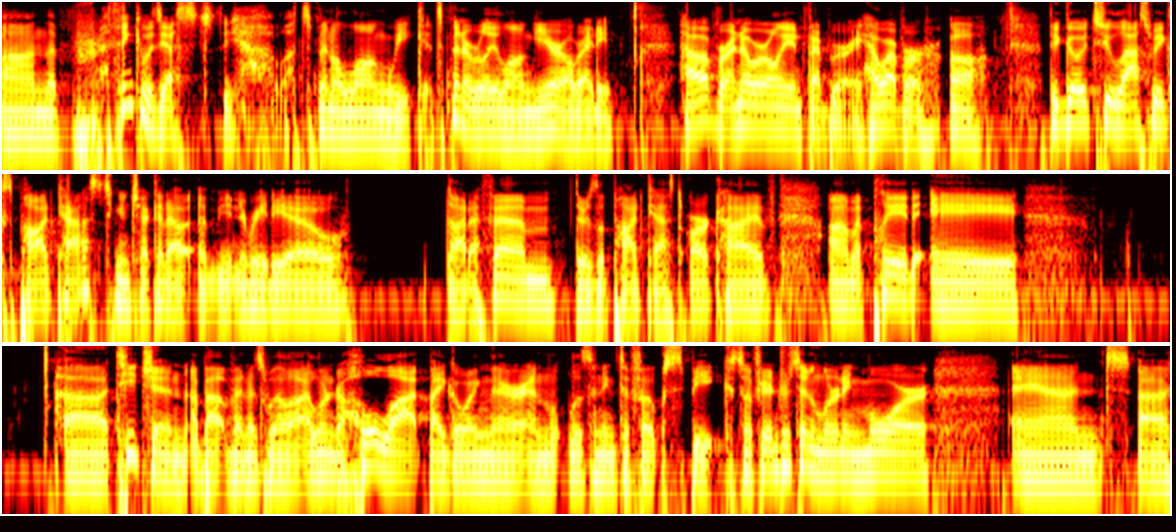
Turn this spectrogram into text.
on the I think it was yesterday. yeah, it's been a long week. It's been a really long year already. However, I know we're only in February. However, oh, if you go to last week's podcast, you can check it out at Mutiny Radio. There's a podcast archive. Um, I played a uh, teach-in about Venezuela. I learned a whole lot by going there and listening to folks speak. So if you're interested in learning more and uh,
